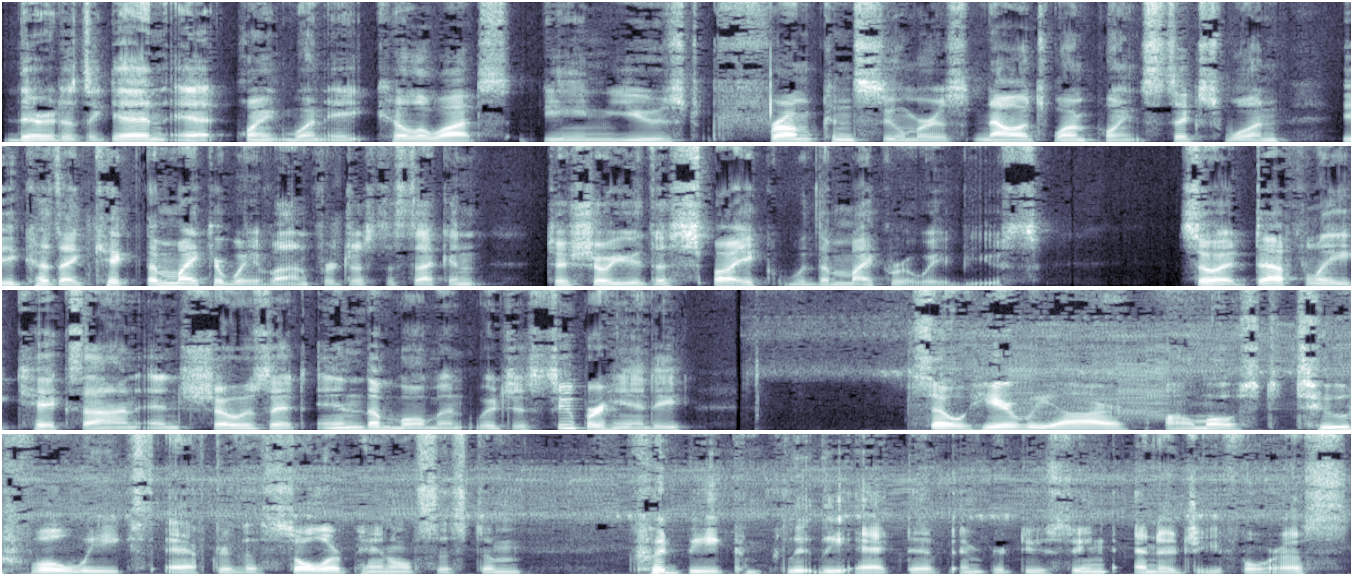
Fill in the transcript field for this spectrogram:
There it is again at 0.18 kilowatts being used from consumers. Now it's 1.61 because I kicked the microwave on for just a second to show you the spike with the microwave use. So it definitely kicks on and shows it in the moment, which is super handy. So here we are, almost two full weeks after the solar panel system could be completely active and producing energy for us.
